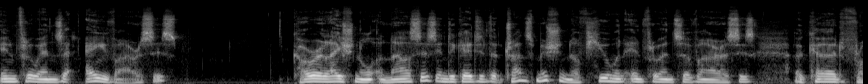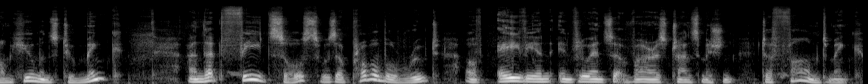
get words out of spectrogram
influenza A viruses. Correlational analysis indicated that transmission of human influenza viruses occurred from humans to mink, and that feed source was a probable route of avian influenza virus transmission to farmed mink.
